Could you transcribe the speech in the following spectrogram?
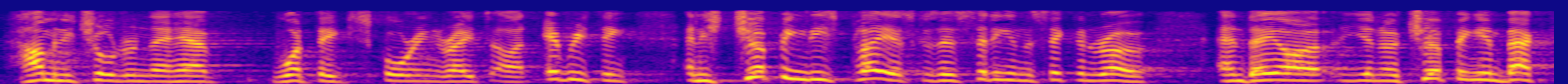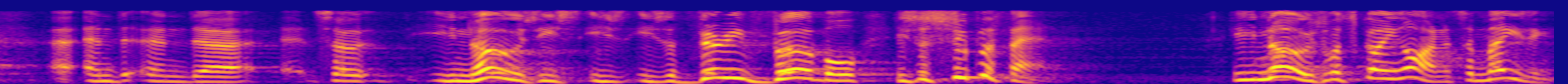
how many children they have, what their scoring rates are, and everything. And he's chirping these players because they're sitting in the second row, and they are, you know, chirping him back. And, and uh, so he knows he's, he's, he's a very verbal, he's a super fan. He knows what's going on. It's amazing.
